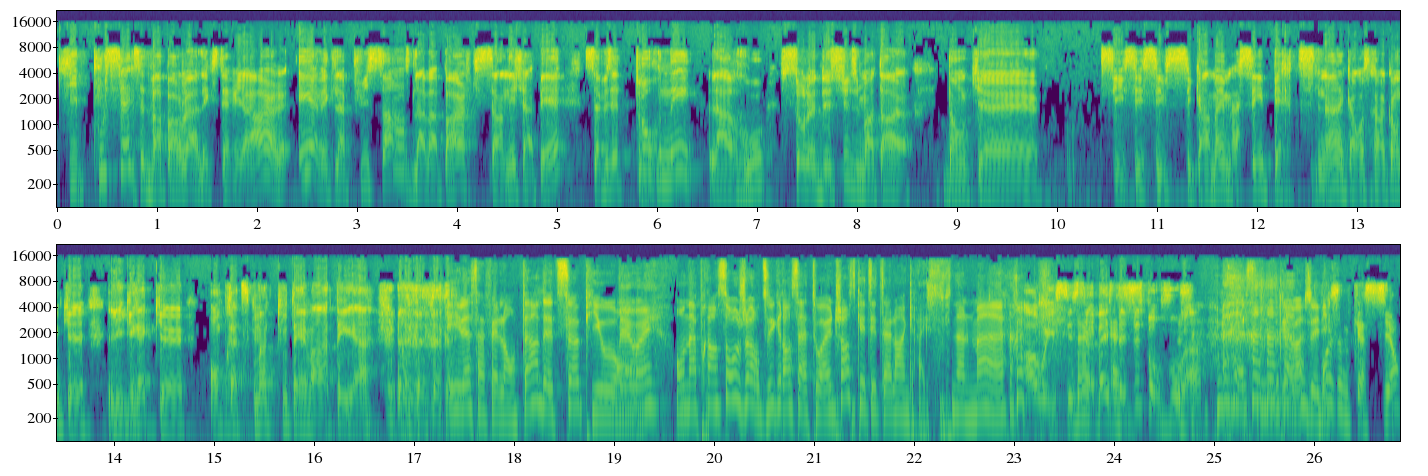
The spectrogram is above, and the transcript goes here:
qui poussaient cette vapeur-là à l'extérieur et avec la puissance de la vapeur qui s'en échappait, ça faisait tourner la roue sur le dessus du moteur. Donc, euh, c'est- c'est c'est- c'est quand même assez pertinent quand on se rend compte que les Grecs euh, ont pratiquement tout inventé. Hein? Et là, ça fait longtemps de ça, puis on, Ben ouais. on apprend ça aujourd'hui grâce à toi. Une chance que tu allé en Grèce, finalement. hein. ah oui, c'est ça. Ben, C'était juste pour vous. Hein? C'est vraiment joli. Moi, j'ai une question.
